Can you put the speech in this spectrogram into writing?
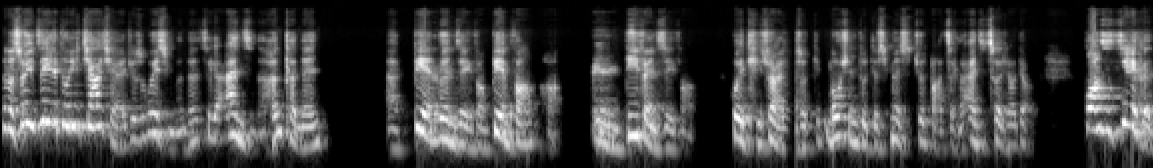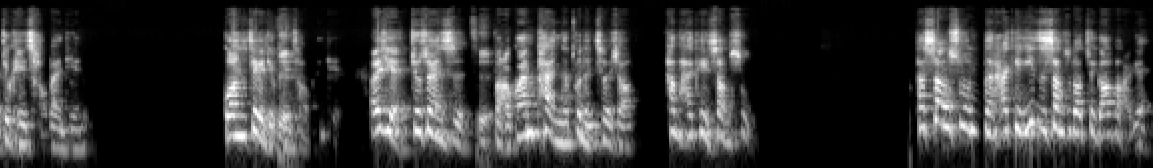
那么，所以这些东西加起来，就是为什么呢？这个案子呢，很可能啊，辩论这一方，辩方啊，defense 这一方会提出来说，motion to dismiss，就是把整个案子撤销掉。光是这个就可以吵半天，光是这个就可以吵半天，而且就算是法官判的不能撤销，他们还可以上诉，他上诉呢还可以一直上诉到最高法院，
